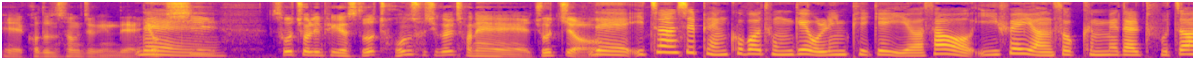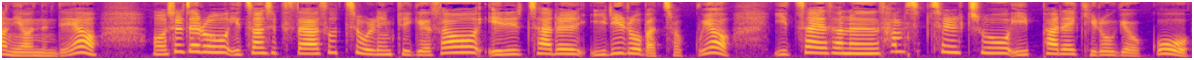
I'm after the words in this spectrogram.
예, 거둔 성적인데 네. 역시 소치올림픽에서도 좋은 소식을 전해줬죠. 네, 2010 밴쿠버 동계올림픽에 이어서 2회 연속 금메달 도전이었는데요. 어, 실제로 2014 소치올림픽에서 1차를 1위로 마쳤고요. 2차에서는 37초 28의 기록이었고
